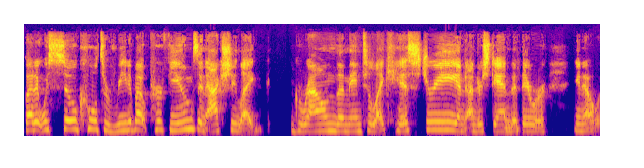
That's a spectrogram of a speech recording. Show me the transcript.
But it was so cool to read about perfumes and actually like ground them into like history and understand that they were you know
